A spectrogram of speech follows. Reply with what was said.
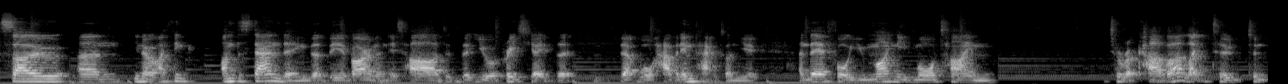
So, um, you know, I think understanding that the environment is hard, that you appreciate that that will have an impact on you, and therefore you might need more time to recover. Like to, to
